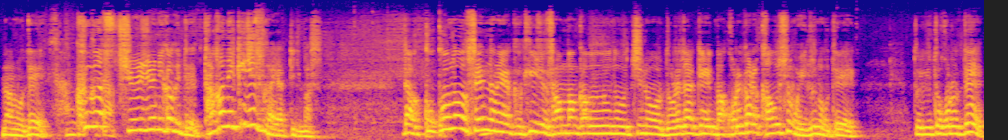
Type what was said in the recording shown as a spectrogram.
なので、9月中旬にかけて高値期日がやってきます。だから、ここの1793万株のうちのどれだけ、まあ、これから買う人もいるので、というところで、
